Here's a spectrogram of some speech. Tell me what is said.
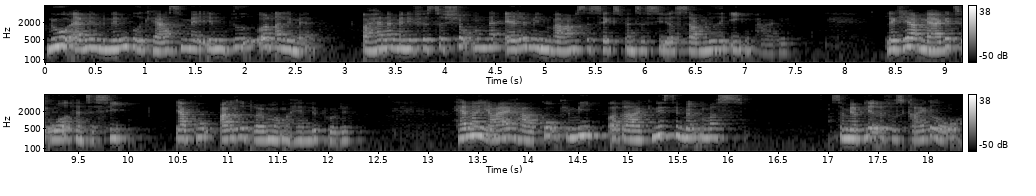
Nu er min veninde blevet kæreste med en vidunderlig mand, og han er manifestationen af alle mine varmeste sexfantasier samlet i en pakke. Læg her mærke til ordet fantasi. Jeg kunne aldrig drømme om at handle på det. Han og jeg har god kemi, og der er gnist imellem os, som jeg bliver lidt forskrækket over.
